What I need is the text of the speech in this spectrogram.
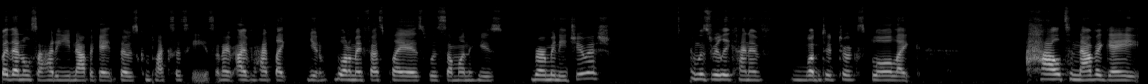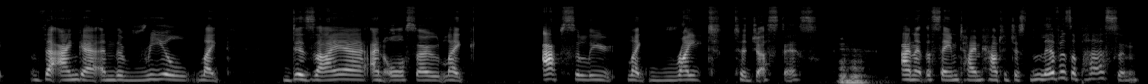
But then also how do you navigate those complexities? And I've, I've had like you know one of my first players was someone who's romani jewish and was really kind of wanted to explore like how to navigate the anger and the real like desire and also like absolute like right to justice. Mhm. And at the same time how to just live as a person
